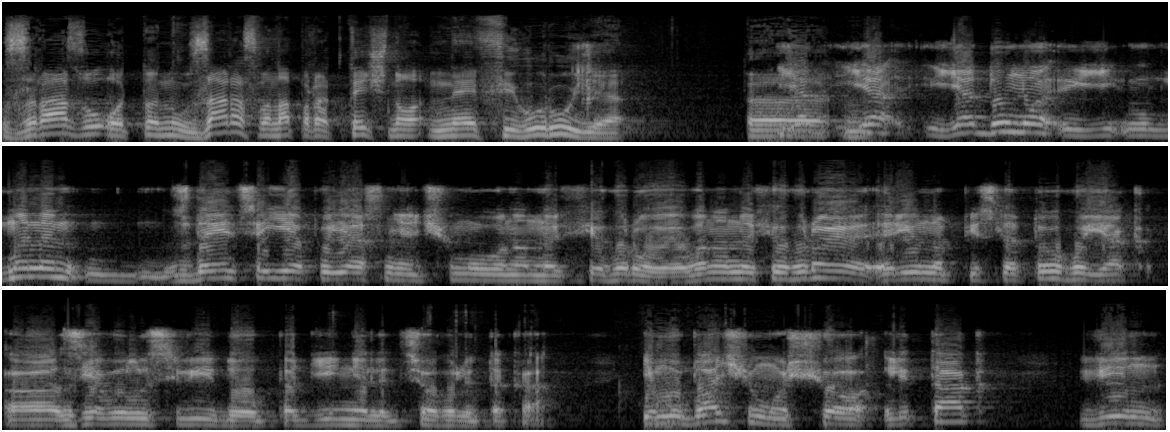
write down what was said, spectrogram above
зразу, от ну зараз вона практично не фігурує. Е, Я, я, я думаю, в мене здається, є пояснення, чому вона не фігурує. Вона не фігурує рівно після того, як е, з'явилось відео падіння цього літака. І ми бачимо, що літак він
